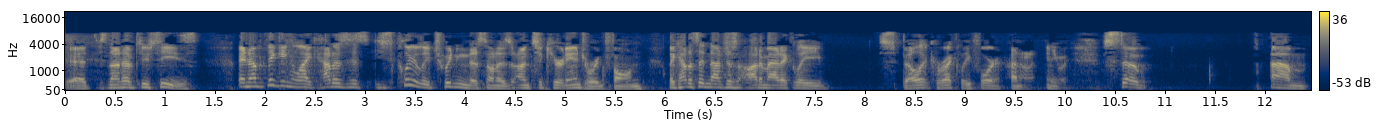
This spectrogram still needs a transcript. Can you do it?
Yeah, it does not have two C's. And I'm thinking like how does this he's clearly tweeting this on his unsecured Android phone. Like how does it not just automatically spell it correctly for? I don't know. Anyway. So um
